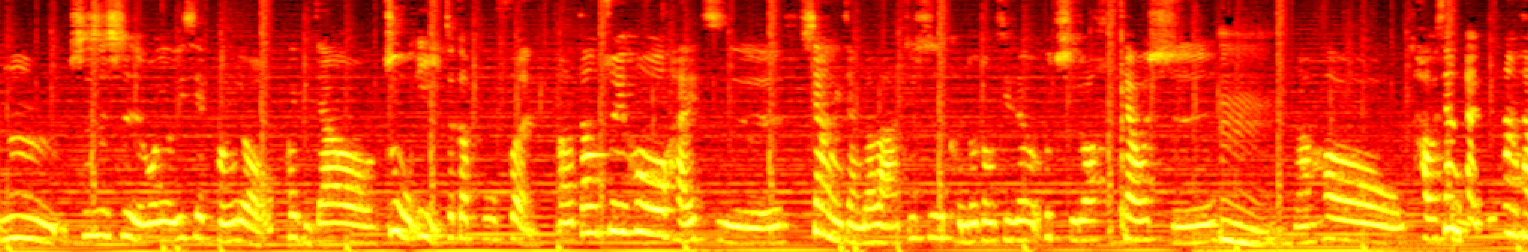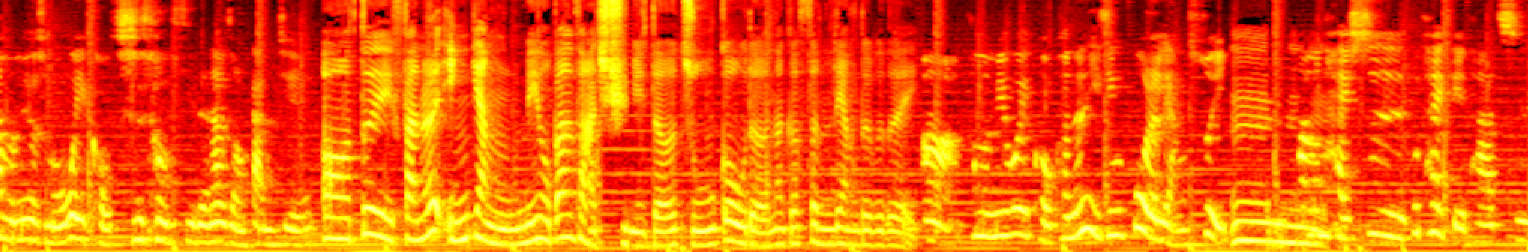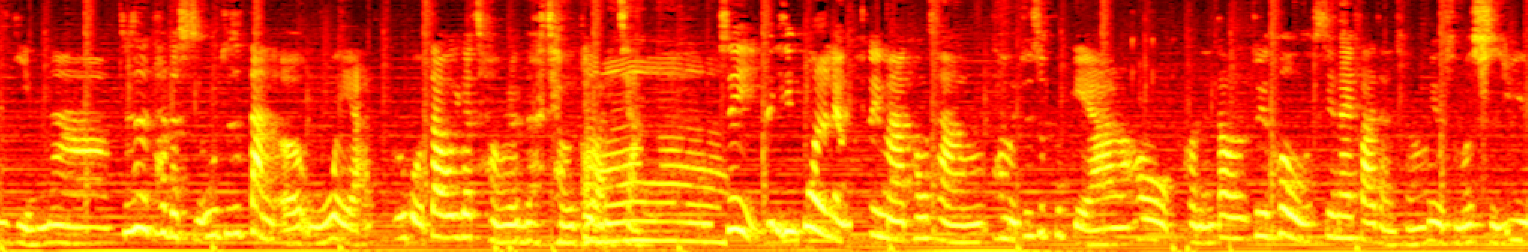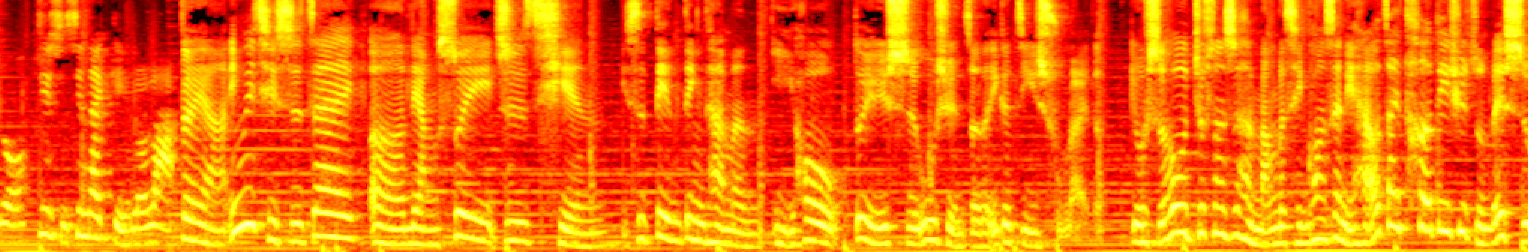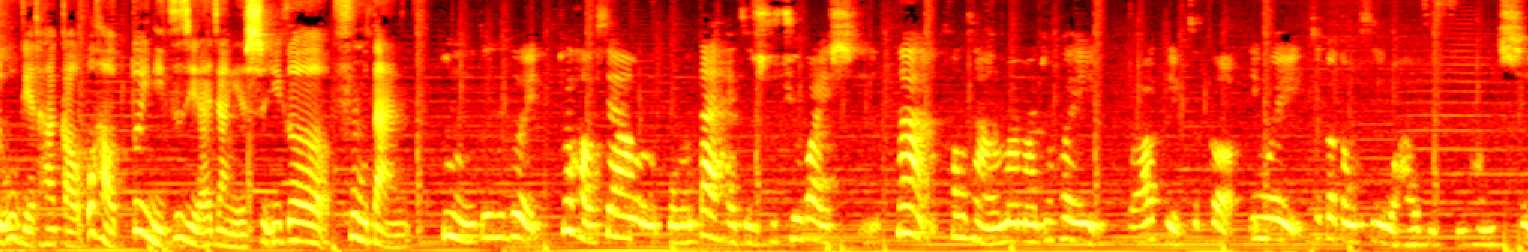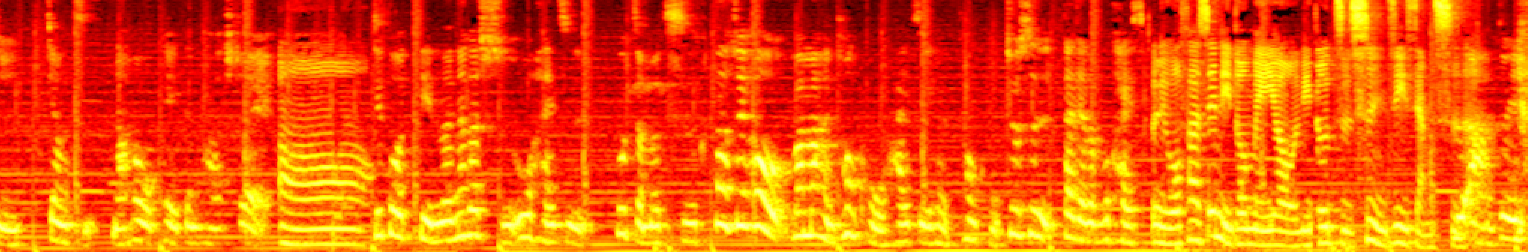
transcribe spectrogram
嗯，是是是，我有一些朋友会比较注意这个部分，呃到最后后孩子像你讲的啦，就是很多东西都不吃咯，挑食，嗯，然后好像感觉上他们没有什么胃口吃东西的那种感觉。哦，对，反而营养没有办法取得足够的那个分量，对不对？啊，他们没有胃口，可能已经过了两岁，嗯，他们还是不太给他吃盐啊，就是他的食物就是淡而无味啊。如果到一个成人的角度来讲，哦，所以已经过了两岁嘛，通常他们就是不给啊，然后可能到最后现在发展成会有什么食欲咯，即使现在给了啦。对啊，因为其实在，在呃两岁之前也是奠定他们以后对于食物选择的一个基础来的。有时候就算是很忙的情况下，你还要再特地去准备食物给他，搞不好对你自己来讲也是一个负担。嗯，对对对，就好像我们带孩子出去外食，那通常妈妈就会我要给这个，因为这个东西我孩子喜欢吃，这样子，然后我可以跟他 share。哦，结果点了那个食物，孩子不怎么吃，到最后妈妈很痛苦，孩子也很痛苦，就是大家都不开心。对，我发现你都没有，你都只吃你自己想吃。是啊，对。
